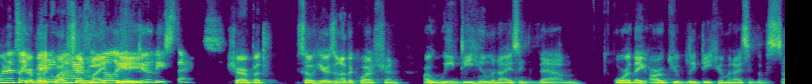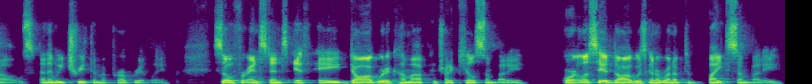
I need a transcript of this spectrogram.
When it's like sure, anyone has the ability be, to do these things. Sure, but so here's another question: Are we dehumanizing them, or are they arguably dehumanizing themselves? And then we treat them appropriately. So, for instance, if a dog were to come up and try to kill somebody, or let's say a dog was going to run up to bite somebody,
